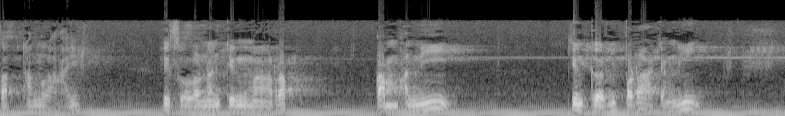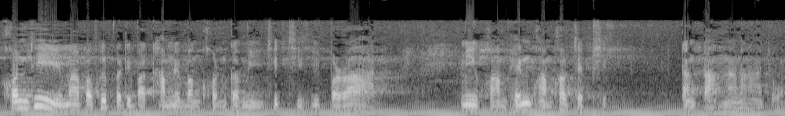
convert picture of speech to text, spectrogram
สัตว์ทั้งหลายภิกษุเหล่านั้นจึงมารับกรรมอันนี้ จึงเกิดวิปราชอย่างนี้ คนที่มาประพฤติปฏิบัติธรรมในบางคนก็มีทิฏฐิวิปราช มีความเห็นความเข้าใจผิดต่าง ๆ นานาจง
